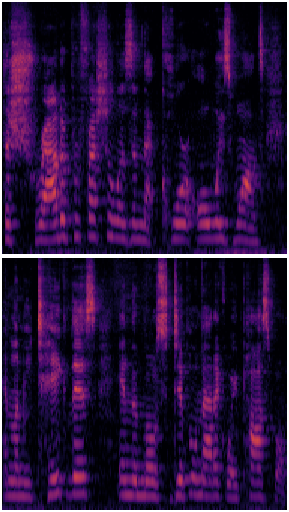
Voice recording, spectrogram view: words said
the shroud of professionalism that Corps always wants, and let me take this in the most diplomatic way possible.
